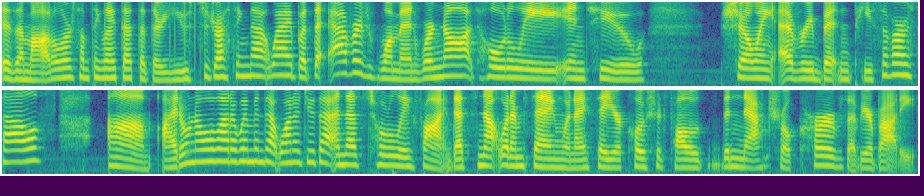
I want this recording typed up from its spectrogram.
is a model or something like that that they're used to dressing that way. But the average woman we're not totally into showing every bit and piece of ourselves um, I don't know a lot of women that want to do that, and that's totally fine. That's not what I'm saying when I say your clothes should follow the natural curves of your body.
